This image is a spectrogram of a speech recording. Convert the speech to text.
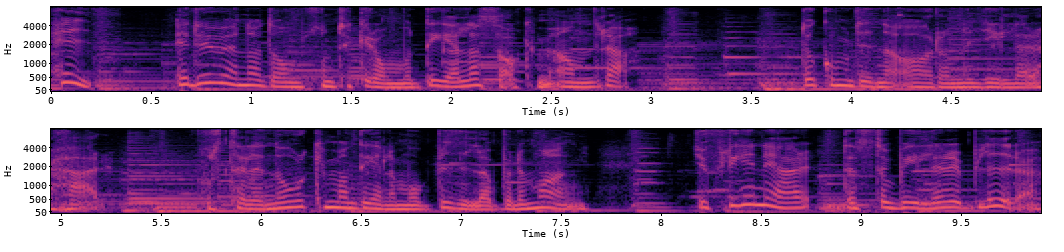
Hej! Är du en av dem som tycker om att dela saker med andra? Då kommer dina öron att gilla det här. Hos Telenor kan man dela mobilabonnemang. Ju fler ni är, desto billigare blir det.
